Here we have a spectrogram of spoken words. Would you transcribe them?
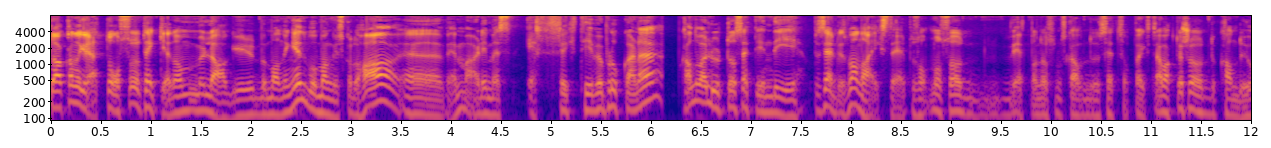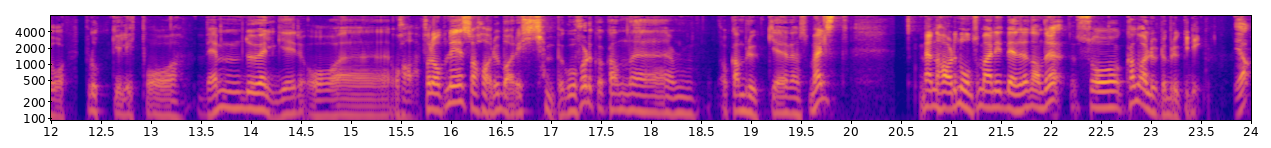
da kan det greit også tenke gjennom lagerbemanningen. Hvor mange skal du ha? Eh, hvem er de mest effektive plukkerne? Kan det være lurt å sette inn de, spesielt hvis man har ekstrahjelp og sånt. Og så vet man jo som skal settes opp på ekstra vakter, så kan du jo plukke litt på hvem du velger å, eh, å ha der. Forhåpentlig så har du bare kjempegode folk og kan, eh, og kan bruke hvem som helst. Men har du noen som er litt bedre enn andre, så kan det være lurt å bruke de. Ja,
